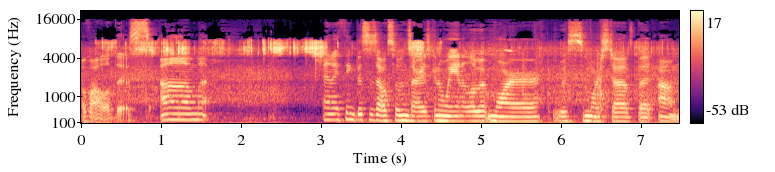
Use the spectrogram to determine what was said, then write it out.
of all of this. Um, and I think this is also when Zarria's going to weigh in a little bit more with some more stuff, but um,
